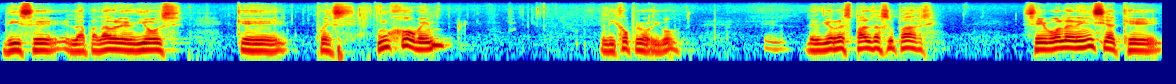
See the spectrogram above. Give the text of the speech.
Dice la palabra de Dios que pues un joven, el hijo pródigo, le dio la espalda a su padre. Se llevó la herencia que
